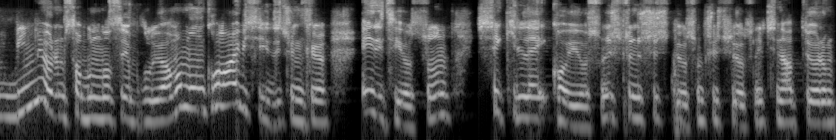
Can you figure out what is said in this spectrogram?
bilmiyorum sabun nasıl yapılıyor ama mum kolay bir şeydi çünkü eritiyorsun, şekille koyuyorsun, üstünü süslüyorsun, püslüyorsun, içine atıyorum.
